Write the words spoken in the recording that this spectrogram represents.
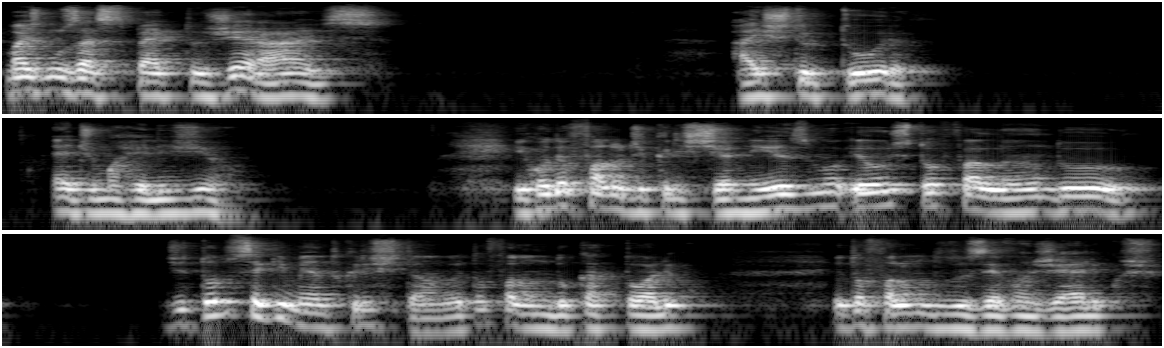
Mas nos aspectos gerais, a estrutura é de uma religião. E quando eu falo de cristianismo, eu estou falando de todo o segmento cristão. Eu estou falando do católico, eu estou falando dos evangélicos,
